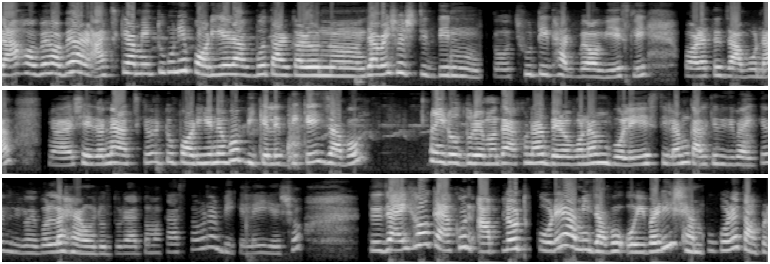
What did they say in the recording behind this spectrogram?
যা হবে হবে। আর আজকে আমি একটুকুনি পরিয়ে রাখব, তার কারণ যাবাই ষষ্ঠীর দিন তো ছুটি থাকবে অবভিয়াসলি পড়াতে যাব না। সেই জন্য আজকেও একটু পড়িয়ে নেব, বিকেলের দিকেই যাব। এই রোদ্দুরের মধ্যে এখন আর বেরোবো না আমি বলেই এসেছিলাম কালকে দিদিভাইকে। দিদিভাই বলল হ্যাঁ ওই রোদ্দুরে আর তোমাকে আসতে হবে না বিকেলেই এসো। তো যাই হোক এখন আপলোড করে আমি যাব ওই বাড়ি শ্যাম্পু করে তারপর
